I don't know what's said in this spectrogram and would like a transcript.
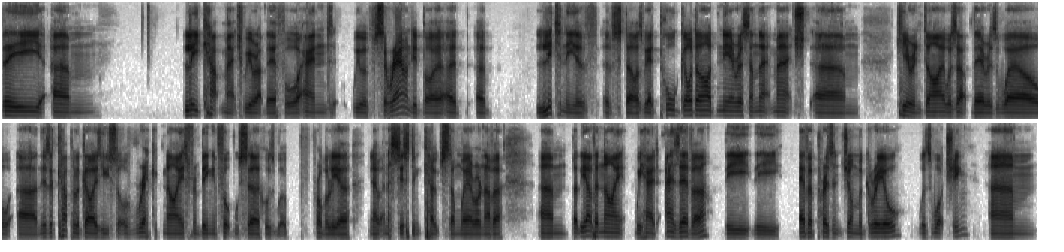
the um, League Cup match we were up there for, and we were surrounded by a, a litany of, of stars. We had Paul Goddard near us on that match. Um, Kieran Dyer was up there as well. Uh, there's a couple of guys you sort of recognise from being in football circles, but probably a you know an assistant coach somewhere or another. Um, but the other night we had, as ever, the the ever present John McGreal was watching, um,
